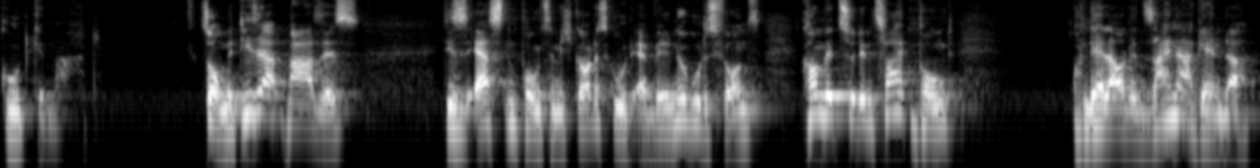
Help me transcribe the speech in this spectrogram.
gut gemacht. So, mit dieser Basis dieses ersten Punkts, nämlich Gott ist gut, er will nur Gutes für uns, kommen wir zu dem zweiten Punkt und der lautet, seine Agenda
